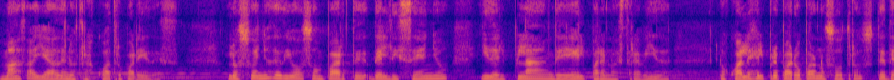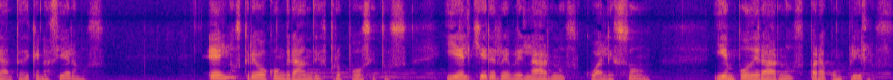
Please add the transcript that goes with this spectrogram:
más allá de nuestras cuatro paredes. Los sueños de Dios son parte del diseño y del plan de Él para nuestra vida, los cuales Él preparó para nosotros desde antes de que naciéramos. Él nos creó con grandes propósitos y Él quiere revelarnos cuáles son y empoderarnos para cumplirlos.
